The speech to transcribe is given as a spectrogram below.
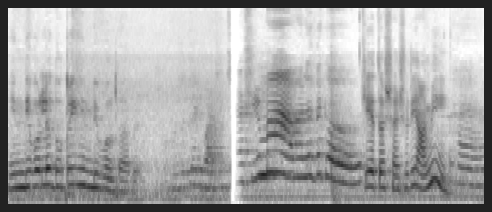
হিন্দি বললে দুটোই হিন্দি বলতে হবে। কে তোর শাশুড়ি? আমি? হ্যাঁ।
